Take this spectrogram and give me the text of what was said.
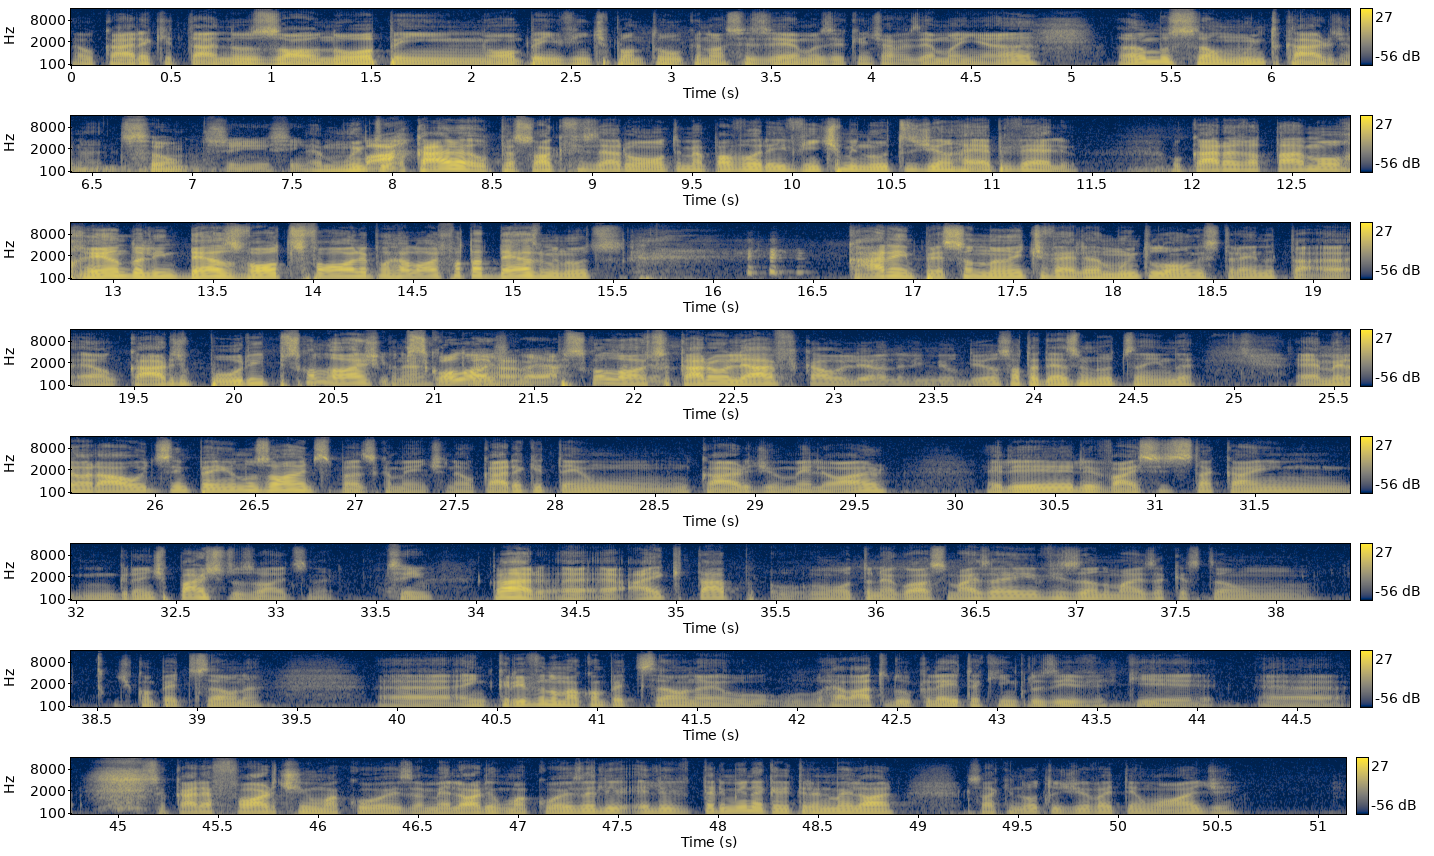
É o cara que tá nos, o- no Open, Open 20.1 que nós fizemos e que a gente vai fazer amanhã. Ambos são muito cardio, né? São. Sim, sim. É muito. Bah, Cara, o pessoal que fizeram ontem me apavorei. 20 minutos de unrap, velho. O cara já tá morrendo ali em 10 voltas, olha pro relógio, falta 10 minutos. Cara, é impressionante, velho. É muito longo esse treino. Tá? É um cardio puro e psicológico, né? psicológico, Aham. é. Psicológico. Se o cara olhar e ficar olhando ali, meu Deus, falta 10 minutos ainda. É melhorar o desempenho nos odds, basicamente. Né? O cara que tem um, um cardio melhor, ele, ele vai se destacar em, em grande parte dos odds, né? Sim. Claro, é, é, aí que tá um outro negócio, mais aí visando mais a questão de competição, né? É, é incrível numa competição, né? O, o relato do Cleito aqui, inclusive, que é, se o cara é forte em uma coisa, melhor em alguma coisa, ele, ele termina aquele treino melhor. Só que no outro dia vai ter um odd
